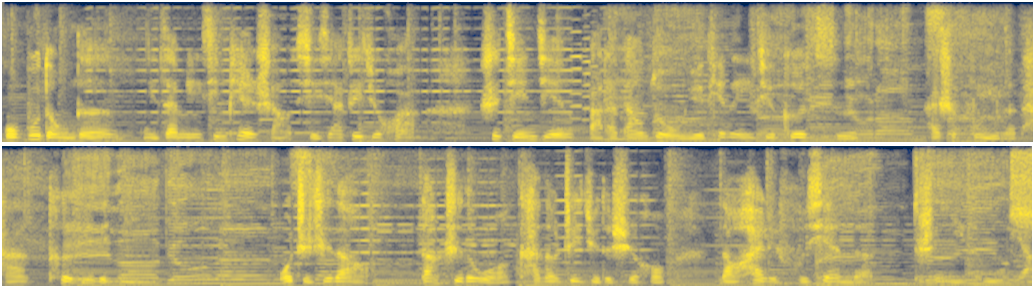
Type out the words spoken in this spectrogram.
我不懂得你在明信片上写下这句话，是仅仅把它当做五月天的一句歌词，还是赋予了它特别的意义？我只知道，当时的我看到这句的时候，脑海里浮现的是你的模样，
